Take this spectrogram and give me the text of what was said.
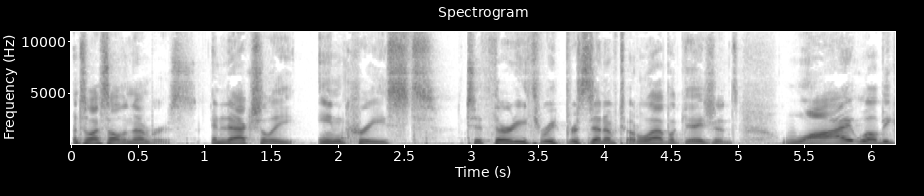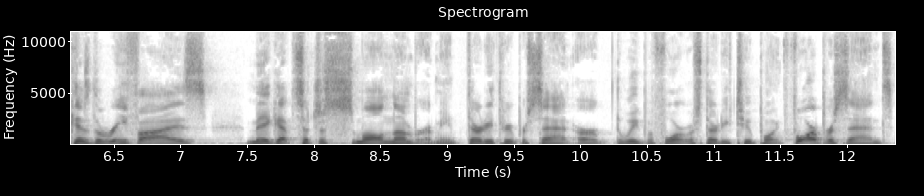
until I saw the numbers. And it actually increased to 33% of total applications. Why? Well, because the refis make up such a small number. I mean, 33%, or the week before it was 32.4%.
